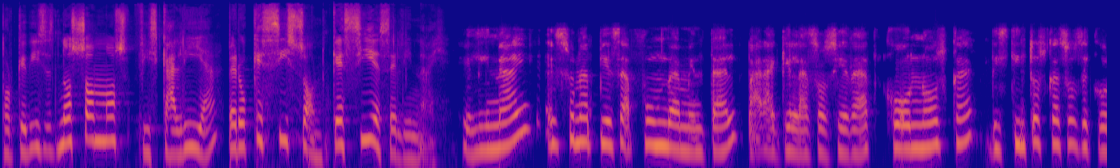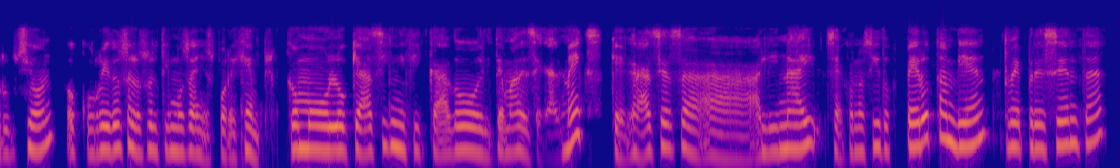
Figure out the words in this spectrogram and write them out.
porque dices, no somos fiscalía, pero ¿qué sí son? ¿Qué sí es el INAI? El INAI es una pieza fundamental para que la sociedad conozca distintos casos de corrupción ocurridos en los últimos años, por ejemplo, como lo que ha significado el tema de Segalmex, que gracias al INAI se ha conocido, pero también representa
